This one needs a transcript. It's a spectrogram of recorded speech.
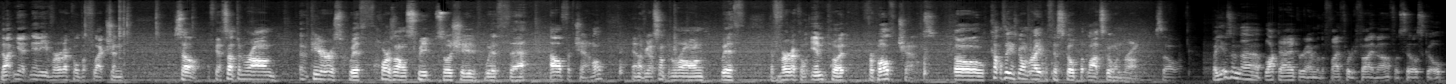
not getting any vertical deflection. So I've got something wrong, it appears, with horizontal sweep associated with that alpha channel, and I've got something wrong with the vertical input for both channels. So a couple things going right with this scope, but lots going wrong. So by using the block diagram of the 545 alpha oscilloscope,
